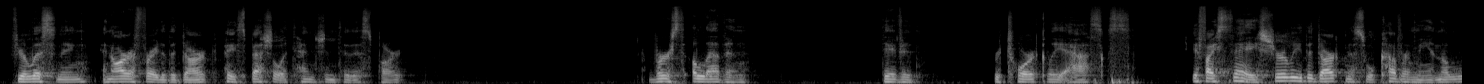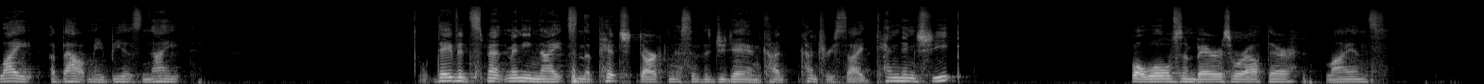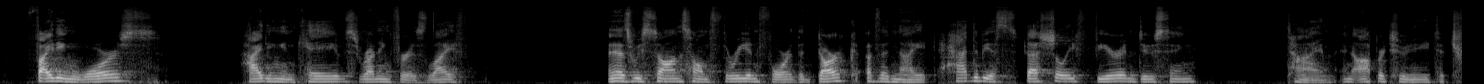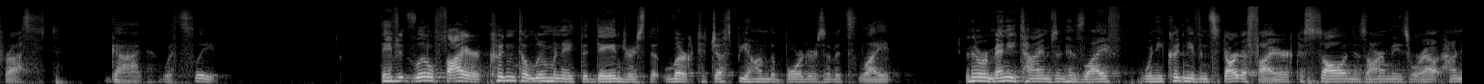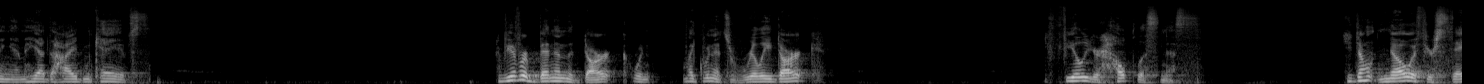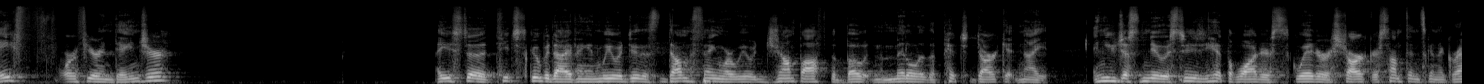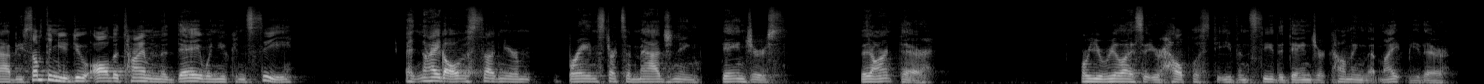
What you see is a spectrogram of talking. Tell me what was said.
if you're listening and are afraid of the dark, pay special attention to this part. Verse 11, David rhetorically asks, if I say, Surely the darkness will cover me, and the light about me be as night. David spent many nights in the pitch darkness of the Judean countryside, tending sheep while wolves and bears were out there, lions, fighting wars, hiding in caves, running for his life. And as we saw in Psalm 3 and 4, the dark of the night had to be especially fear inducing time and opportunity to trust God with sleep. David's little fire couldn't illuminate the dangers that lurked just beyond the borders of its light. And there were many times in his life when he couldn't even start a fire because Saul and his armies were out hunting him. He had to hide in caves. Have you ever been in the dark when like when it's really dark? You feel your helplessness. You don't know if you're safe or if you're in danger. I used to teach scuba diving, and we would do this dumb thing where we would jump off the boat in the middle of the pitch dark at night. And you just knew as soon as you hit the water, a squid or a shark or something's going to grab you. Something you do all the time in the day when you can see. At night, all of a sudden, your brain starts imagining dangers that aren't there. Or you realize that you're helpless to even see the danger coming that might be there.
